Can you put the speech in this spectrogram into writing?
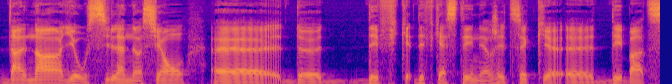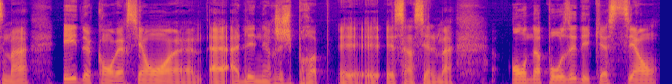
dans le Nord, il y a aussi la notion euh, de d'effic- d'efficacité énergétique euh, des bâtiments et de conversion euh, à, à de l'énergie propre euh, euh, essentiellement. On a posé des questions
